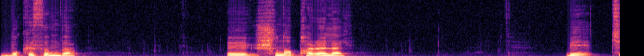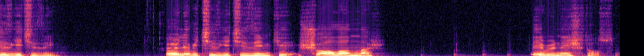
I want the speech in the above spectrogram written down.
Bu kısımda e, şuna paralel bir çizgi çizeyim. Öyle bir çizgi çizeyim ki şu alanlar birbirine eşit olsun.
